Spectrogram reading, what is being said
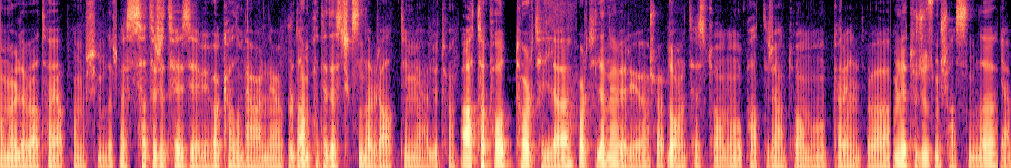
ama öyle bir hata yapmamışımdır. Ve satıcı teyzeye bir bakalım. Ne var ne yok. Buradan patates çıksın da bir rahatlayayım ya lütfen. Ahtapot, tortilla. Tortilla ne veriyor? Şöyle domates tohumu, patlıcan tohumu, kara indiva. Omlet ucuzmuş aslında. Ya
